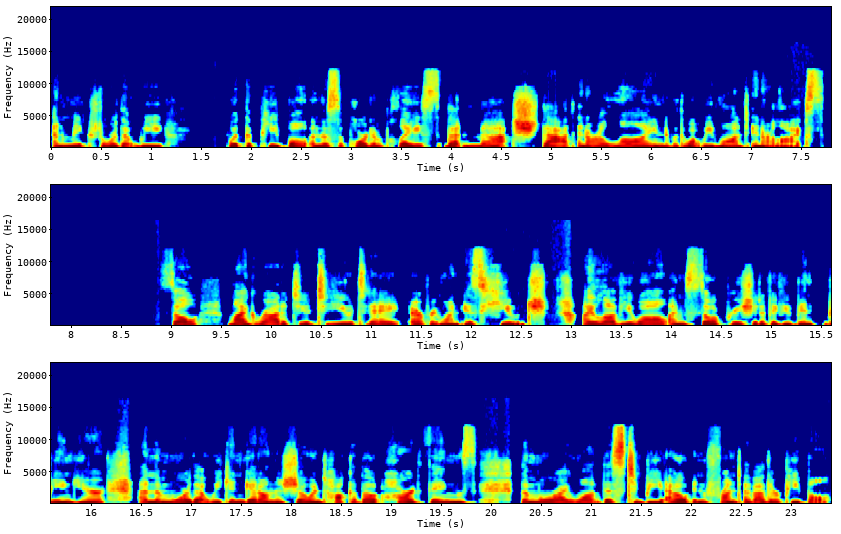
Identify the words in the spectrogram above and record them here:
and make sure that we put the people and the support in place that match that and are aligned with what we want in our lives. So, my gratitude to you today, everyone, is huge. I love you all. I'm so appreciative of you being, being here. And the more that we can get on the show and talk about hard things, the more I want this to be out in front of other people.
